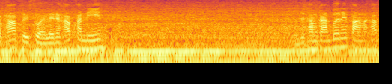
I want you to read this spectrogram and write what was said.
สภาพสวยๆเลยนะครับ คันนี้ผมจะทำการเบิ้ลให้ฟังนะครับ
